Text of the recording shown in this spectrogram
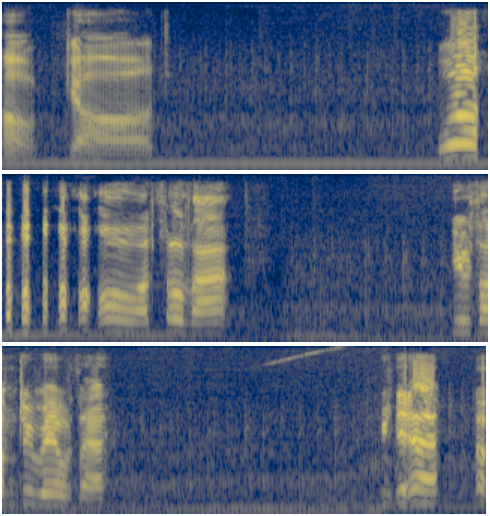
Oh god. Whoa! I saw that. You was on two wheels there. Yeah.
